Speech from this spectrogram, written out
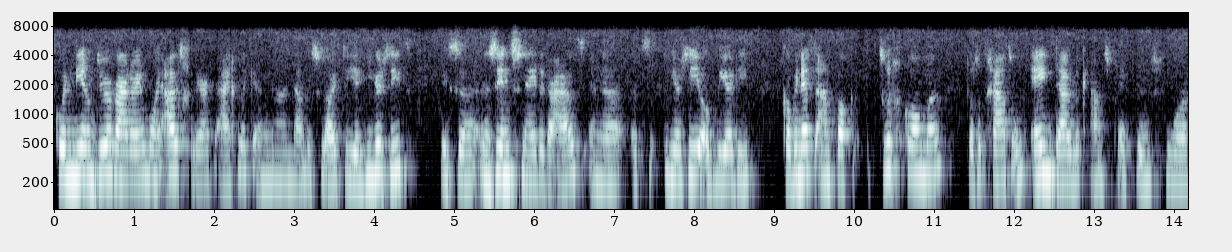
coördinerend deurwaarder heel mooi uitgewerkt eigenlijk. En uh, nou, de slide die je hier ziet is een zinsnede daaruit. En het, hier zie je ook weer die kabinetsaanpak terugkomen. Dat het gaat om één duidelijk aanspreekpunt voor,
